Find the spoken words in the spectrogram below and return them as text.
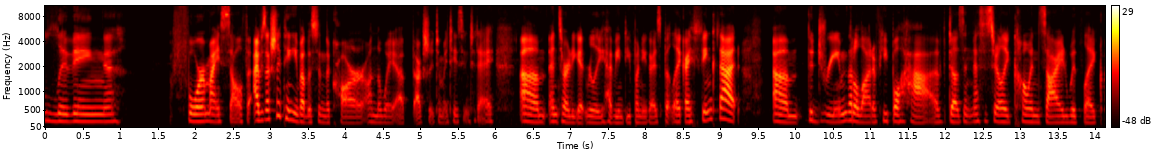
living for myself i was actually thinking about this in the car on the way up actually to my tasting today um, and sorry to get really heavy and deep on you guys but like i think that um, the dream that a lot of people have doesn't necessarily coincide with like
